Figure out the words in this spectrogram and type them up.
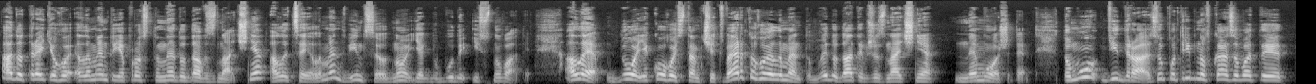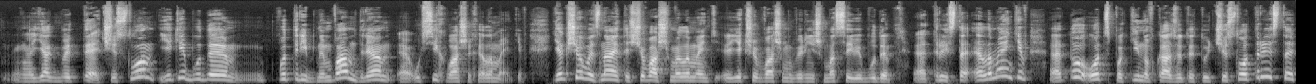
а до третього елементу я просто не додав значення, але цей елемент він все одно якби буде існувати. Але до якогось там четвертого елементу ви додати вже значення не можете. Тому відразу потрібно вказувати якби те число, яке буде потрібним вам для е, усіх ваших елементів. Якщо ви знаєте, що в вашому елементі, якщо в вашому вірніше масиві буде е, 300 елементів, е, то от спокійно вказуєте тут число 300,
